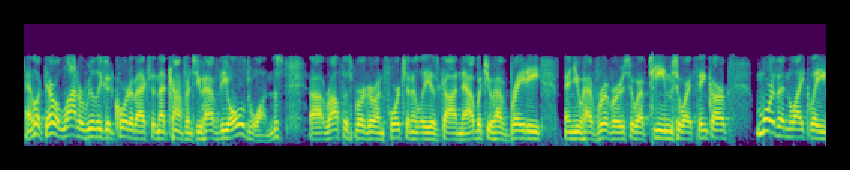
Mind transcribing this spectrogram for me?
And look, there are a lot of really good quarterbacks in that conference. You have the old ones. Uh, Roethlisberger, unfortunately, is gone now, but you have Brady and you have Rivers, who have teams who I think are more than likely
